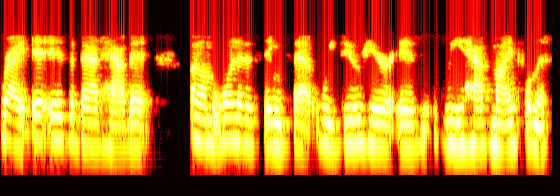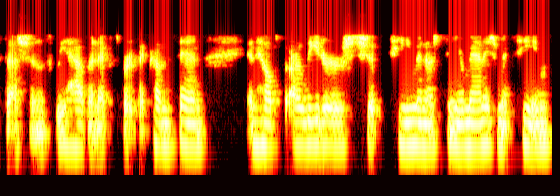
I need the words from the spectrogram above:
Right. It is a bad habit. Um, one of the things that we do here is we have mindfulness sessions. We have an expert that comes in and helps our leadership team and our senior management team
